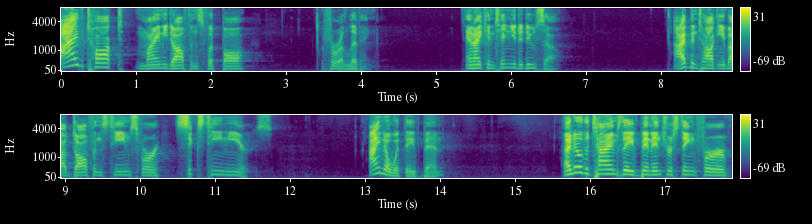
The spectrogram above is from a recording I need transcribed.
I've talked Miami Dolphins football for a living, and I continue to do so. I've been talking about Dolphins teams for 16 years. I know what they've been. I know the times they've been interesting for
